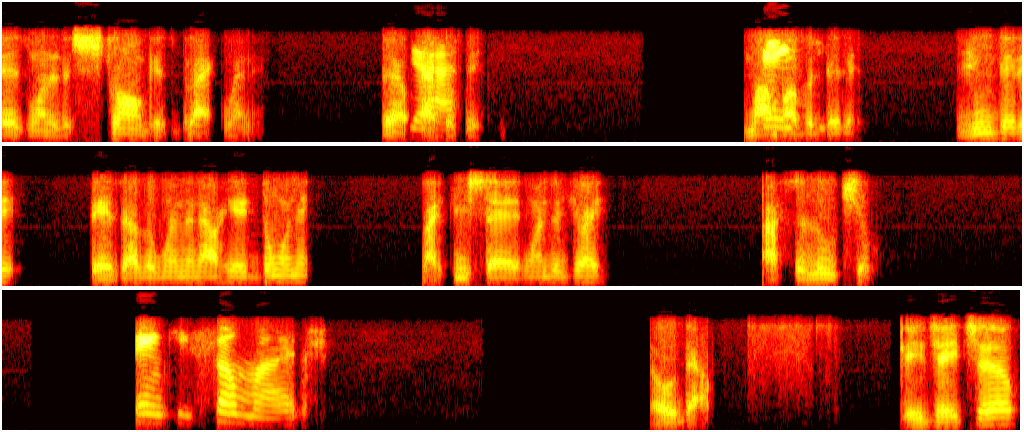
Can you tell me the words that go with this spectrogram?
is one of the strongest black women there'll yes. ever be. My Thank mother you. did it. You did it. There's other women out here doing it. Like you said, Wonder Dre. I salute you. Thank you so much. No doubt. DJ Chill.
